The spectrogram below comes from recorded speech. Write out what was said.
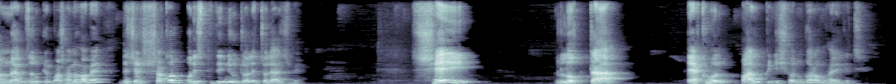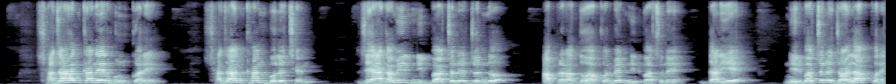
অন্য একজনকে বসানো হবে, দেশের সকল পরিস্থিতি নিউট্রালে চলে আসবে। সেই লোকটা এখন পাল পিটিশন গরম হয়ে গেছে। শাহজাহান খানের হুঙ্কারে শাহজাহান খান বলেছেন যে আগামী নির্বাচনের জন্য আপনারা দোয়া করবেন, নির্বাচনে দাঁড়িয়ে নির্বাচনে জয়লাভ করে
